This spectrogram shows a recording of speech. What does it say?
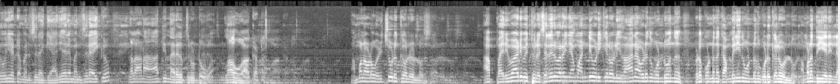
ജോലിയായിട്ട് മനസ്സിലാക്കി ആചാര്യ മനസ്സിലാക്കിയോ നിങ്ങളാണ് ആദ്യം നരകത്തിലോട്ട് പോവുക. അള്ളാഹു ആക്കട്ടെ. നമ്മളവിടെ ഒഴിച്ചു കൊടുക്കുകയല്ലേ ഉള്ളൂ സാർ ആ പരിപാടി പറ്റൂല. ചിലർ പറയും ഞാൻ വണ്ടി ഓടിക്കലുള്ളൂ. ഈ സാധനം അവിടെ നിന്ന് കൊണ്ടുവന്ന് ഇവിടെ കൊണ്ടുവന്ന് കമ്പനിയിൽ നിന്ന് കൊണ്ടുവന്ന് കൊടുക്കലേ ഉള്ളൂ. നമ്മളെന്ത് ചെയ്യലില്ല?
